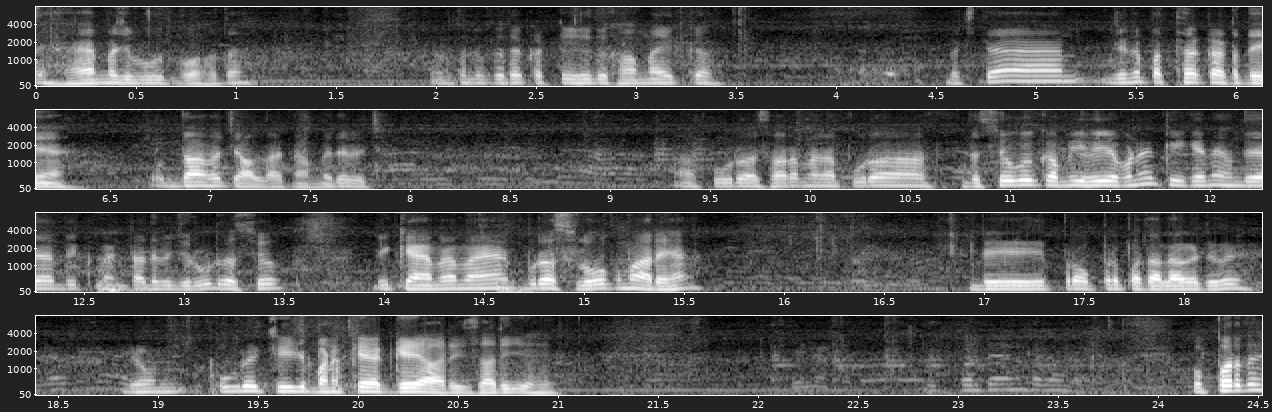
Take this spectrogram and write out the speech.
ਇਹ ਹੈ ਮਜ਼ਬੂਤ ਬਹੁਤ ਆ। ਹੁਣ ਤੁਹਾਨੂੰ ਕਿਤੇ ਕੱਟੀ ਹੋਈ ਦਿਖਾਵਾਂ ਇੱਕ। ਵਿੱਚ ਤਾਂ ਜਿਹਨੇ ਪੱਥਰ ਕੱਟਦੇ ਆ ਉਦਾਂ ਫਿਰ ਚੱਲਦਾ ਕੰਮ ਇਹਦੇ ਵਿੱਚ। ਆ ਪੂਰਾ ਸਾਰਾ ਮੈਂ ਤਾਂ ਪੂਰਾ ਦੱਸਿਓ ਕੋਈ ਕਮੀ ਹੋਈ ਆਪਣੇ, ਕੀ ਕਹਿੰਦੇ ਹੁੰਦੇ ਆ ਵੀ ਕਮੈਂਟਾਂ ਦੇ ਵਿੱਚ ਜ਼ਰੂਰ ਦੱਸਿਓ। ਵੀ ਕੈਮਰਾਮੈਨ ਪੂਰਾ ਸਲੋ ਘੁਮਾ ਰਿਹਾ। ਵੀ ਪ੍ਰੋਪਰ ਪਤਾ ਲੱਗ ਜਾਵੇ। ਵੀ ਹੁਣ ਪੂਰੀ ਚੀਜ਼ ਬਣ ਕੇ ਅੱਗੇ ਆ ਰਹੀ ਸਾਰੀ ਇਹ। ਉੱਪਰ ਤੇ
